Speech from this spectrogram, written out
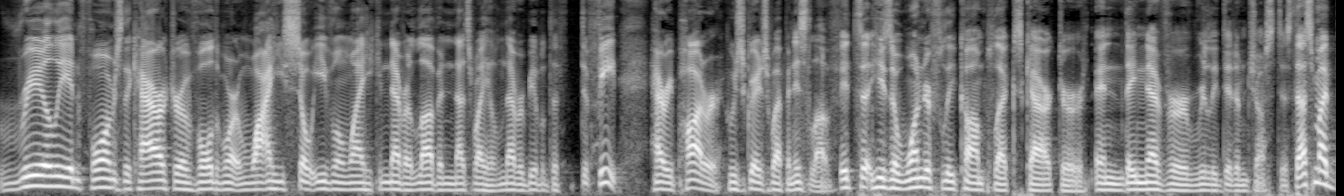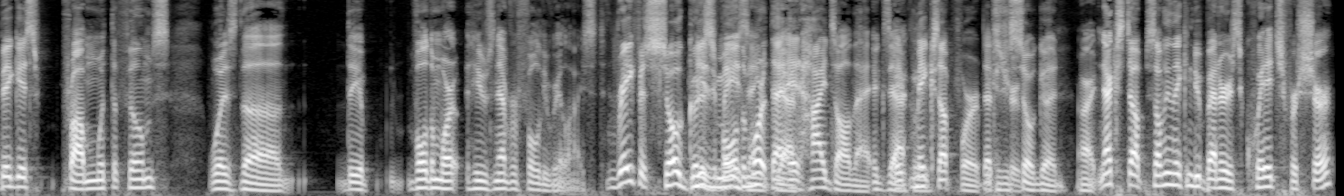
really informs the character of Voldemort and why he's so evil and why he can never love and that's why he'll never be able to defeat Harry Potter whose greatest weapon is love. It's a, he's a wonderfully complex character, and they never really did him justice. That's my biggest problem with the films was the the Voldemort. He was never fully realized. Rafe is so good He's as amazing, Voldemort that yeah. it hides all that. Exactly. It makes up for it That's because true. he's so good. All right, next up, something they can do better is Quidditch for sure.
